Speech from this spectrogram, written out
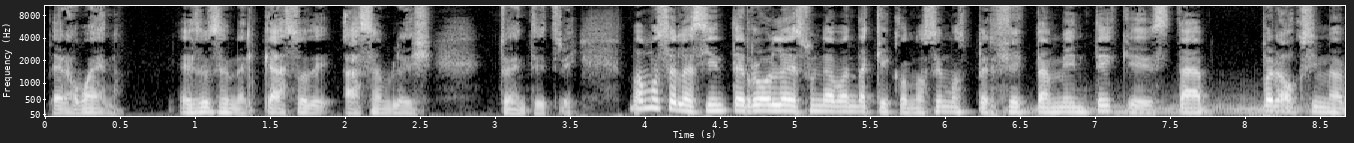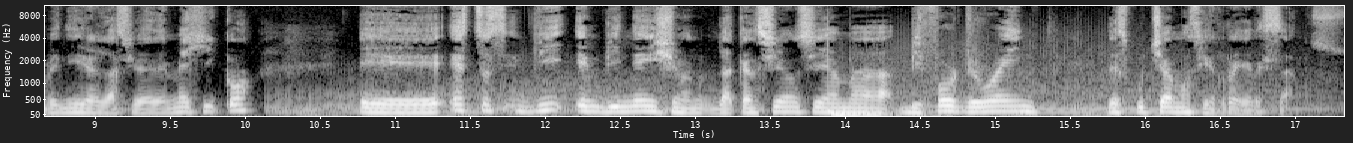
pero bueno, eso es en el caso de Assemblage 23. Vamos a la siguiente rola, es una banda que conocemos perfectamente, que está próxima a venir a la Ciudad de México. Eh, esto es The Envination, la canción se llama Before the Rain, la escuchamos y regresamos.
